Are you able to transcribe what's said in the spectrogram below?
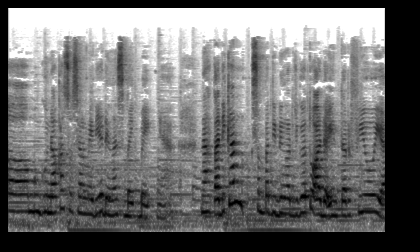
uh, menggunakan sosial media dengan sebaik-baiknya. Nah, tadi kan sempat didengar juga tuh ada interview ya.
